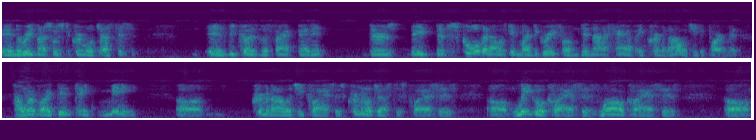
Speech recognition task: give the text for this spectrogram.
And the reason I switched to criminal justice is because the fact that it there's they the school that I was getting my degree from did not have a criminology department. However, I did take many um, criminology classes, criminal justice classes, um, legal classes, law classes, um,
